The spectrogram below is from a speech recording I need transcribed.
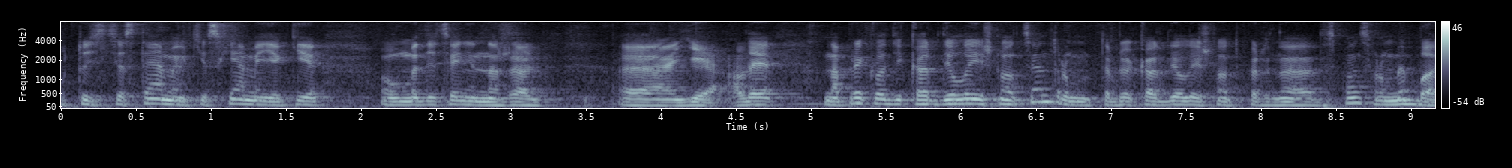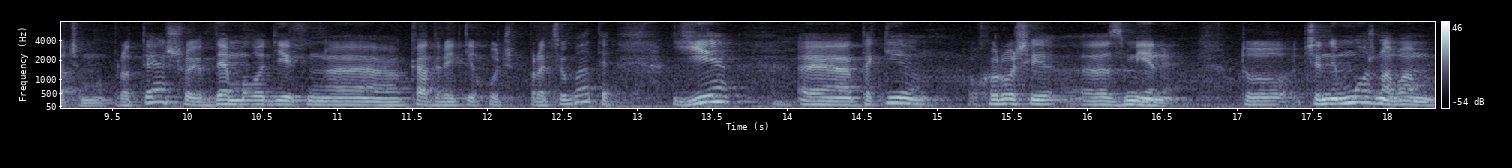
у ті системи, в ті схеми, які в медицині, на жаль, е, є. Але на прикладі кардіологічного центру, тобто кардіологічного тепер диспансеру, ми бачимо про те, що де молоді е, кадри, які хочуть працювати, є такі хороші зміни. То чи не можна вам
